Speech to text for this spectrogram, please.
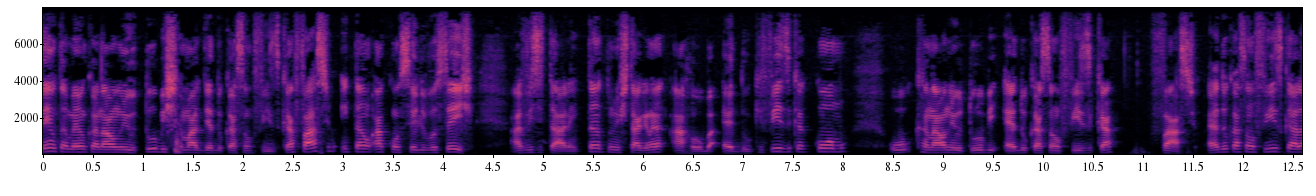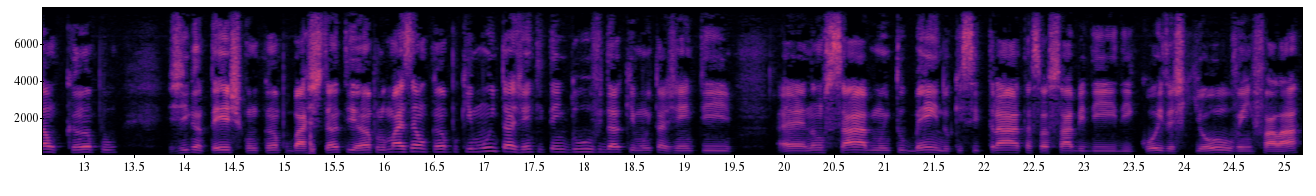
Tenho também um canal no YouTube chamado de Educação Física Fácil, então aconselho vocês a visitarem tanto no Instagram, @educfísica, como o canal no YouTube Educação Física Fácil. A educação física é um campo gigantesco, um campo bastante amplo, mas é um campo que muita gente tem dúvida, que muita gente é, não sabe muito bem do que se trata, só sabe de, de coisas que ouvem falar,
